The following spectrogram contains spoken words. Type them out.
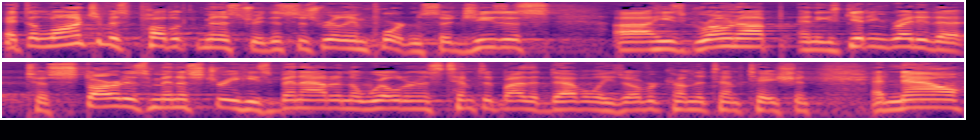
At the launch of his public ministry, this is really important. So, Jesus, uh, he's grown up and he's getting ready to, to start his ministry. He's been out in the wilderness, tempted by the devil. He's overcome the temptation. And now,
